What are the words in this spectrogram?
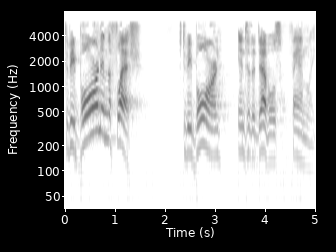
To be born in the flesh is to be born into the devil's family.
